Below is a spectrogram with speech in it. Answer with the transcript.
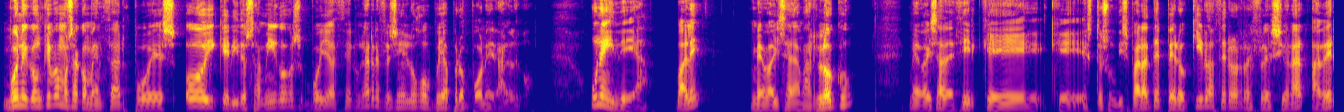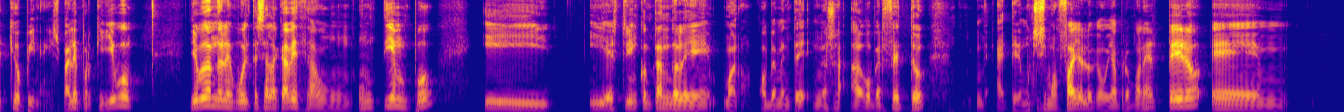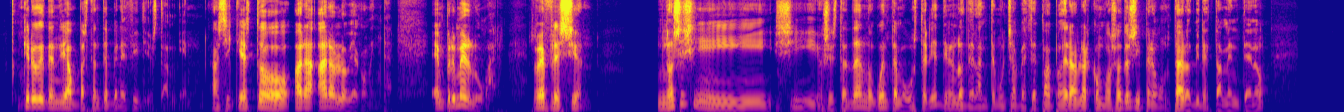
Bueno, ¿y con qué vamos a comenzar? Pues hoy, queridos amigos, voy a hacer una reflexión y luego voy a proponer algo. Una idea, ¿vale? Me vais a llamar loco, me vais a decir que, esto es un disparate, pero quiero haceros reflexionar a ver qué opináis, ¿vale? Porque llevo, llevo dándole vueltas a la cabeza un, tiempo y, y estoy encontrándole, bueno, obviamente no es algo perfecto, tiene muchísimos fallos lo que voy a proponer, pero eh, creo que tendría bastante beneficios también. Así que esto ahora, ahora lo voy a comentar. En primer lugar, reflexión. No sé si, si os estáis dando cuenta, me gustaría teneros delante muchas veces para poder hablar con vosotros y preguntaros directamente, ¿no?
